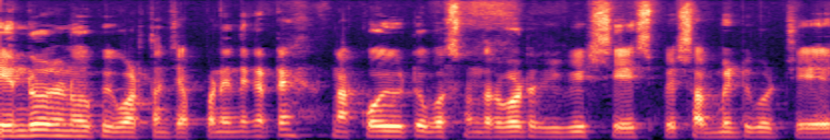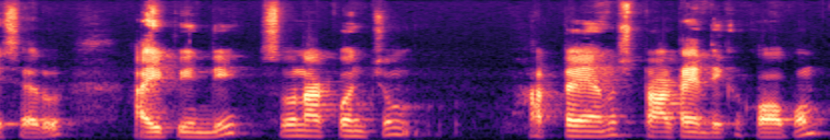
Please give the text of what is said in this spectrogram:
ఎన్ని రోజులు ఓపిక పడతాను చెప్పండి. ఎందుకంటే నా కో యూట్యూబర్స్ అందరూ కూడా రివ్యూస్ చేసి సబ్మిట్ కూడా చేశారు. అయిపోయింది. సో నాకు కొంచెం హర్ట్ అయ్యాను. స్టార్ట్ అయింది ఇక కోపం.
